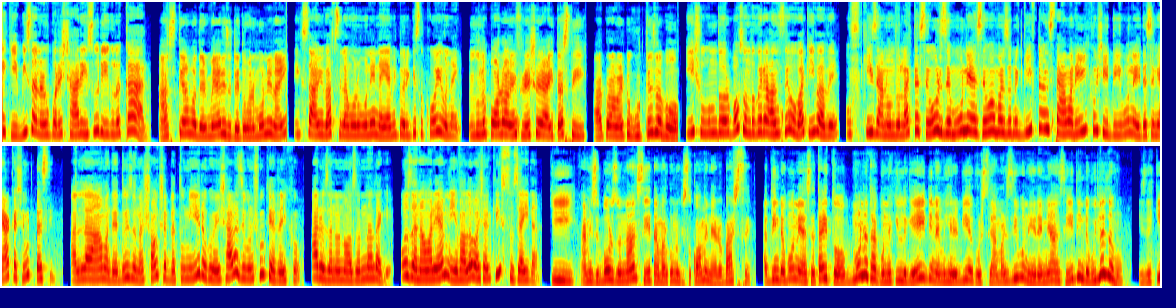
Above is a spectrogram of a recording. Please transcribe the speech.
এ কি বিছানার উপরে শাড়ি চুরি এগুলো কার? আজকে আমাদের ম্যারেজ ডে তোমার মনে নাই? দেখছ আমি ভাবছিলাম ওর মনে নাই আমি তোর কিছু কইও নাই। ওইগুলো পরও আমি ফ্রেশ হয়ে আইতাছি। তারপর আমরা একটু ঘুরতে যাব। কি সুন্দর পছন্দ করে আনছে ও বা কীভাবে? উফ কি আনন্দ লাগতেছে। ওর যে মনে আছে ও আমার জন্য গিফট আনছে আমার এই খুশি দিয়ে মনে হইতেছে আমি আকাশে উঠতেছি। আল্লাহ আমাদের দুইজনের সংসারটা তুমি এরকমই সারা জীবন সুখের রেখো। আরও যেন নজর না লাগে। ও যেন আমার এমনি ভালোবাসার না। কি? আমি যে এটা আমার কোনো কিছু কমে না আরও বাড়ছে। আর দিনটা মনে আছে, তাই তো মনে থাকব এই দিন আমি হেরে বিয়ে করছি, আমার জীবনে হেরে আমি এই দিনটা বুঝলে যাব। এই যে কি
